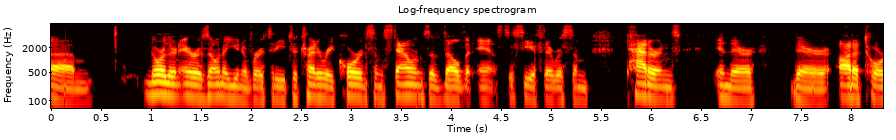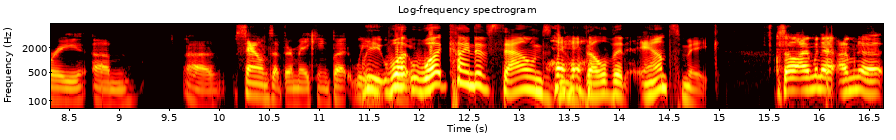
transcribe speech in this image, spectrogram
um, Northern Arizona University to try to record some sounds of velvet ants to see if there was some patterns in their their auditory um, uh, sounds that they're making. But we Wait, what we what kind of sounds do velvet ants make? so I'm gonna I'm gonna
